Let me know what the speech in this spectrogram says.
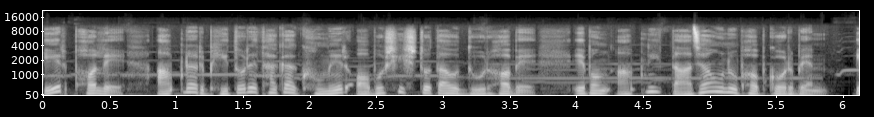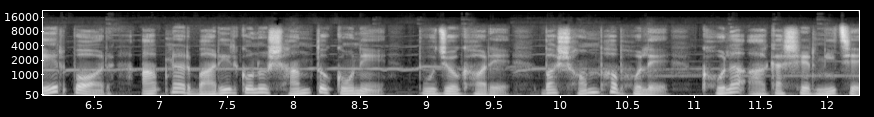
এর ফলে আপনার ভিতরে থাকা ঘুমের অবশিষ্টতাও দূর হবে এবং আপনি তাজা অনুভব করবেন। এরপর আপনার বাড়ির কোনো শান্ত কোণে পুজো ঘরে বা সম্ভব হলে খোলা আকাশের নিচে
